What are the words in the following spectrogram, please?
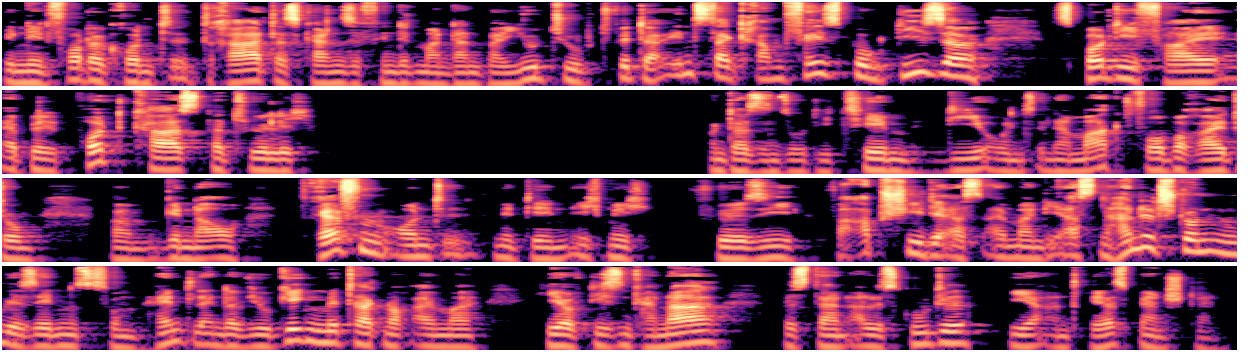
in den Vordergrund trat. Das Ganze findet man dann bei YouTube, Twitter, Instagram, Facebook, dieser Spotify, Apple Podcast natürlich. Und das sind so die Themen, die uns in der Marktvorbereitung ähm, genau treffen und mit denen ich mich für Sie verabschiede. Erst einmal in die ersten Handelsstunden. Wir sehen uns zum Händlerinterview gegen Mittag noch einmal hier auf diesem Kanal. Bis dann alles Gute, Ihr Andreas Bernstein.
